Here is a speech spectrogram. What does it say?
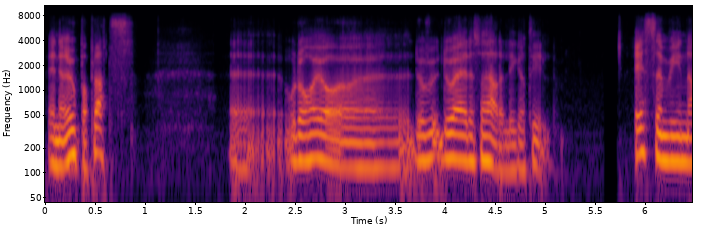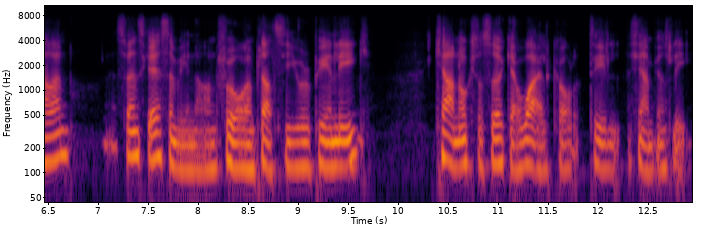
en Europaplats. Och då har jag, då, då är det så här det ligger till. SM-vinnaren, svenska SM-vinnaren får en plats i European League. Kan också söka wildcard till Champions League.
